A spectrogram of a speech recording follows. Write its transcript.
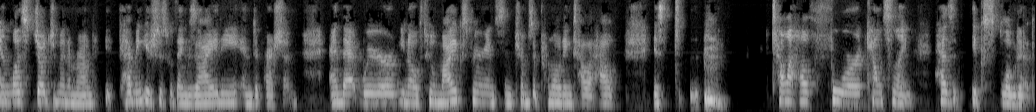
and less judgment around having issues with anxiety and depression. And that we're, you know, through my experience in terms of promoting telehealth, is t- telehealth for counseling has exploded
